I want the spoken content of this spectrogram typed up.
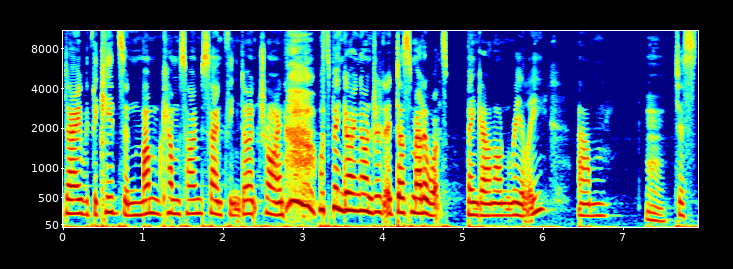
day with the kids and mum comes home, same thing. Don't try and, what's been going on? It doesn't matter what's been going on, really. Um, mm. Just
